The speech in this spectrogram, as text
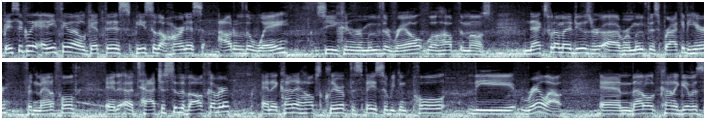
Basically anything that'll get this piece of the harness out of the way so you can remove the rail will help the most. Next, what I'm gonna do is uh, remove this bracket here for the manifold. It attaches to the valve cover and it kind of helps clear up the space so we can pull the rail out and that'll kind of give us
